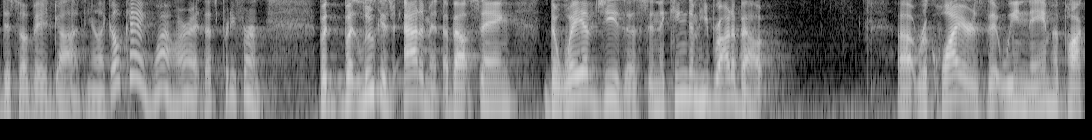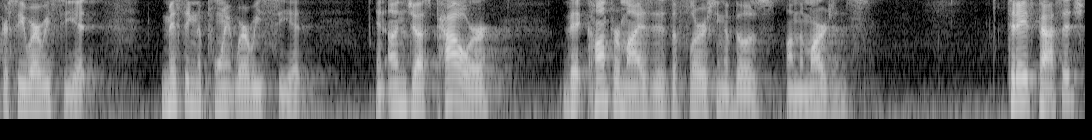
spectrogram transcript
disobeyed God. And you're like, okay, wow, all right, that's pretty firm. But, but Luke is adamant about saying the way of Jesus and the kingdom he brought about uh, requires that we name hypocrisy where we see it, missing the point where we see it, and unjust power that compromises the flourishing of those on the margins. Today's passage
